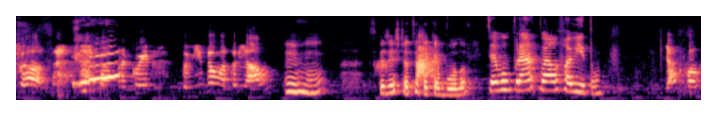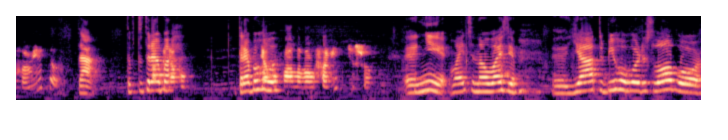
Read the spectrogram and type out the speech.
Що? Бракує до відеоматеріалу? Угу. Скажи, що це таке було? Це був пранк по алфавіту. Як по алфавіту? Так. Тобто Я, треба, по- треба я попала в алфавіт чи що? Е, ні, мається на увазі, е, я тобі говорю слово е,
